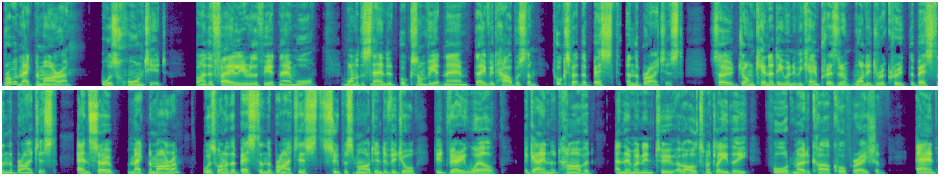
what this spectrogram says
Robert McNamara was haunted by the failure of the Vietnam War. One of the standard books on Vietnam, David Halberstam, talks about the best and the brightest. So, John Kennedy, when he became president, wanted to recruit the best and the brightest. And so, McNamara was one of the best and the brightest, super smart individual, did very well again at Harvard, and then went into uh, ultimately the Ford Motor Car Corporation. And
